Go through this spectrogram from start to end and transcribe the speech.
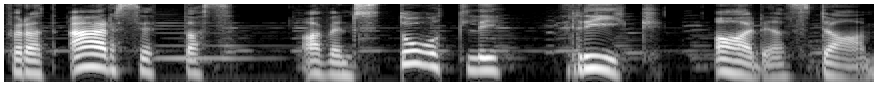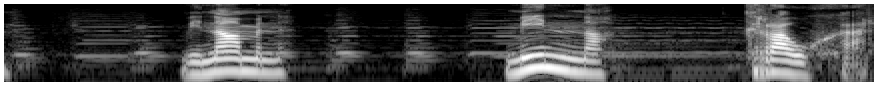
för att ersättas av en ståtlig, rik adelsdam vid namn Minna Kraucher.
